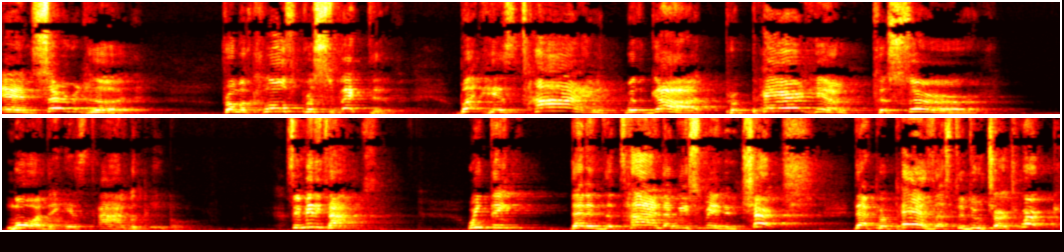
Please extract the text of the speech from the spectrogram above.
and servanthood from a close perspective, but his time with God prepared him to serve more than his time with people. See, many times we think that is the time that we spend in church that prepares us to do church work.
